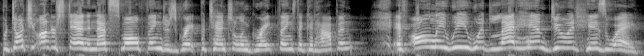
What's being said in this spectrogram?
But don't you understand in that small thing, there's great potential and great things that could happen? If only we would let Him do it His way.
